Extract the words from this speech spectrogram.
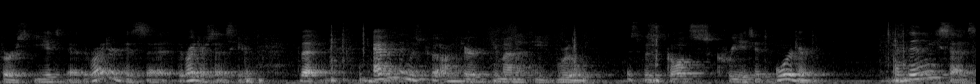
verse 8 there. The writer has said the writer says here, that everything was put under humanity's rule. This was God's created order. And then he says,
